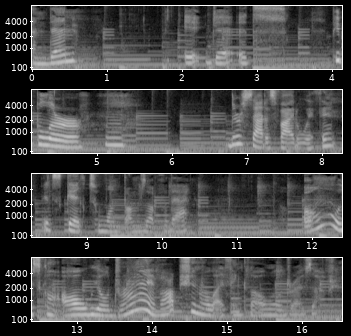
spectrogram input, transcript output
And then it get it's people are eh, they're satisfied with it. It gets one thumbs up for that. Oh, it's got all-wheel drive optional. I think the all-wheel drive's optional.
